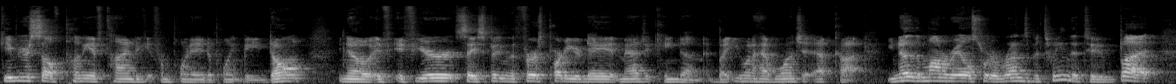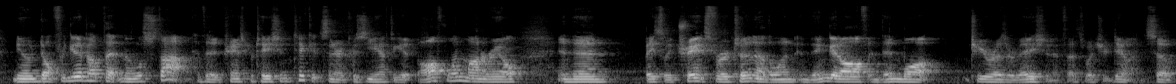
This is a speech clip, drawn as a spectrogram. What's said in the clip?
give yourself plenty of time to get from point A to point B. Don't, you know, if, if you're, say, spending the first part of your day at Magic Kingdom, but you want to have lunch at Epcot, you know the monorail sort of runs between the two, but, you know, don't forget about that middle stop at the Transportation Ticket Center because you have to get off one monorail and then basically transfer to another one and then get off and then walk to your reservation if that's what you're doing. So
